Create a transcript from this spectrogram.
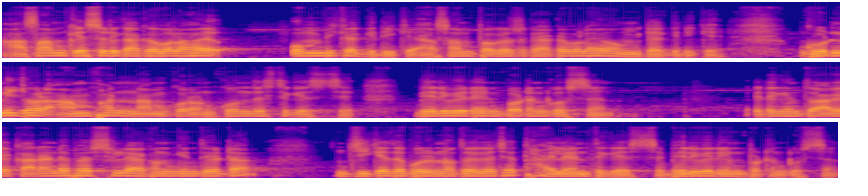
আসাম কেশরী কাকে বলা হয়? অম্বিকাগিরিকে, আসাম প্রকাশ কাকে বলা হয়? অম্বিকাগিরিকে। ঘূর্ণিঝড় আমফান নামকরণ কোন দেশ থেকে এসেছে? ভেরি ভেরি ইম্পর্টেন্ট কোশ্চেন এটা কিন্তু আগে কারেন্ট অ্যাফেয়ার্স ছিল, এখন কিন্তু এটা জিকেতে পরিণত হয়ে গেছে থাইল্যান্ড থেকে এসেছে। ভেরি ভেরি ইম্পর্টেন্ট কোশ্চেন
